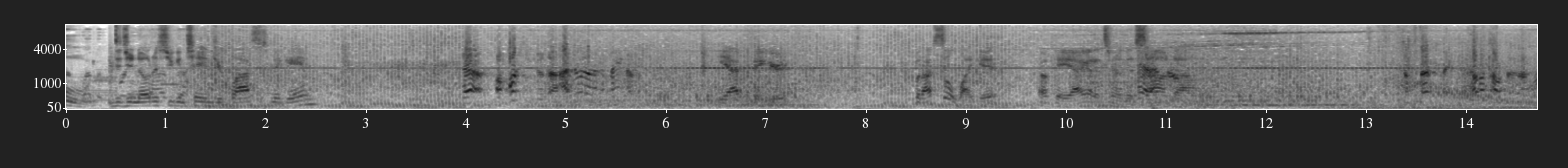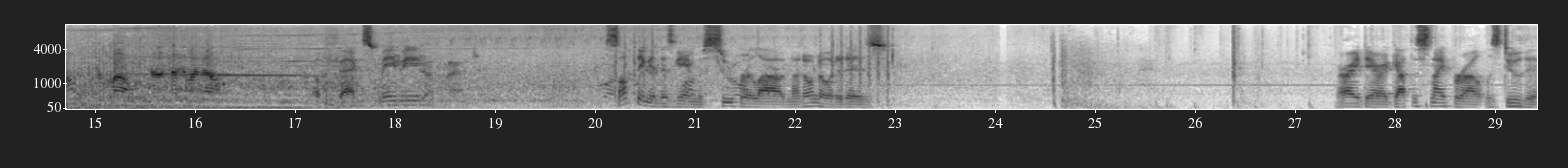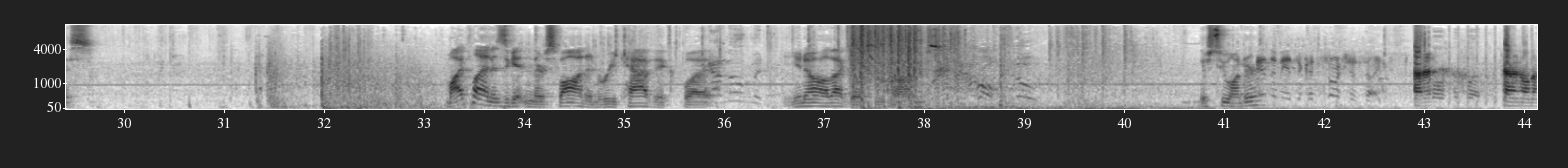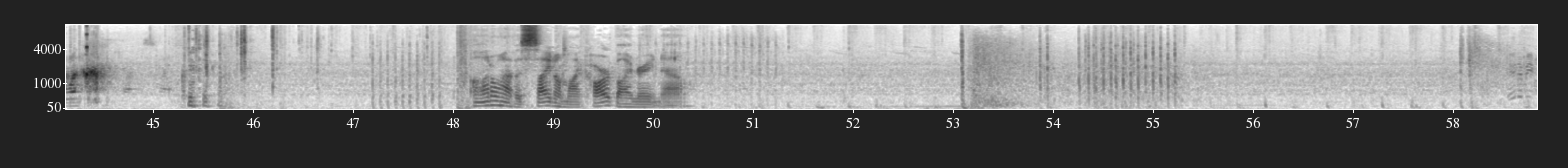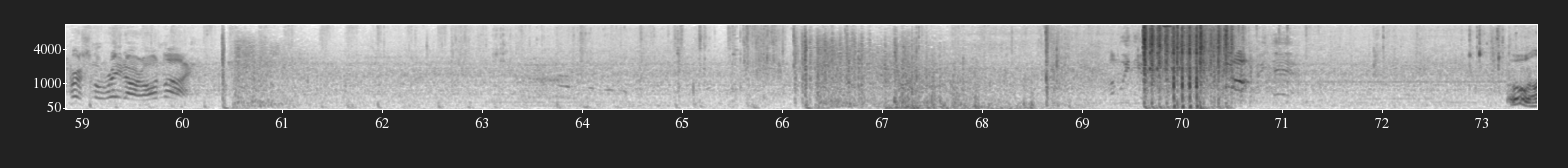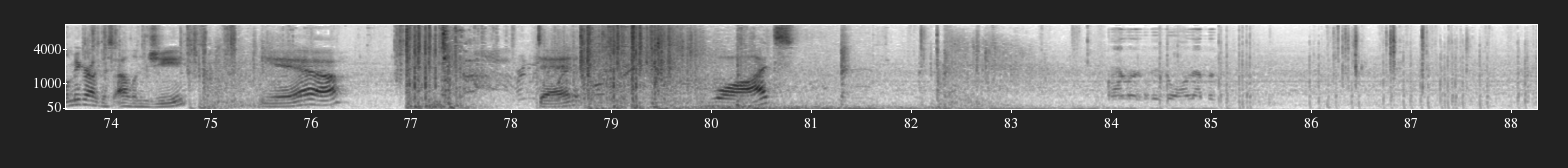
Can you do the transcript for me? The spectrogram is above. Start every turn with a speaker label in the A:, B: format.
A: Oh, did you notice you can change your classes mid-game?
B: Yeah, of course you do that. I do that in beta.
A: Yeah, I figured. But I still like it. Okay, I gotta turn this
B: Yeah,
A: sound down.
B: The best thing. Helicopters are a little too loud. I'll tell you right now.
A: Effects, maybe? Something in this game is super loud, and I don't know what it is. Alright, Dare, I got the sniper out. Let's do this. My plan is to get in their spawn and wreak havoc, but you know how that goes sometimes. There's two under?
C: Enemy at the construction site.
B: Got it. Got another one.
A: Oh, I don't have a sight on my carbine right now.
C: Enemy personal radar online.
A: Ooh, let me grab this LMG. Yeah. Dead. What?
